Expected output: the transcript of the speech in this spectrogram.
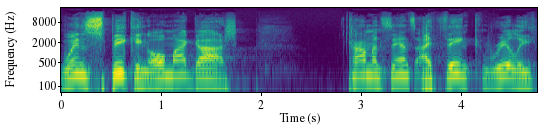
When speaking, oh my gosh. Common sense, I think, really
